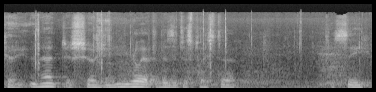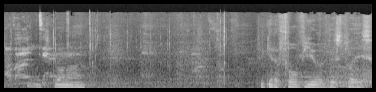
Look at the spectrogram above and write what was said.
Okay, and that just shows you, you really have to visit this place to, to see what's going on. To get a full view of this place.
